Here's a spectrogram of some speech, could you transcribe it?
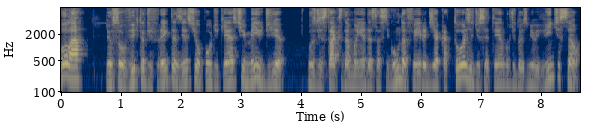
Olá, eu sou Victor de Freitas e este é o podcast Meio Dia. Os destaques da manhã desta segunda-feira, dia 14 de setembro de 2020 são:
